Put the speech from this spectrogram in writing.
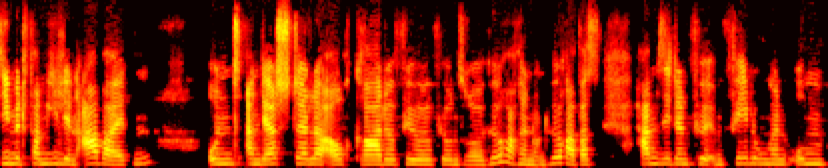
die mit Familien arbeiten. Und an der Stelle auch gerade für, für unsere Hörerinnen und Hörer, was haben Sie denn für Empfehlungen, um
